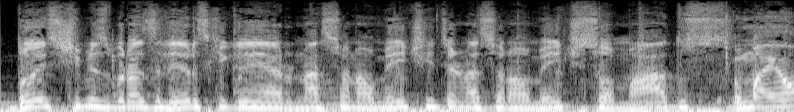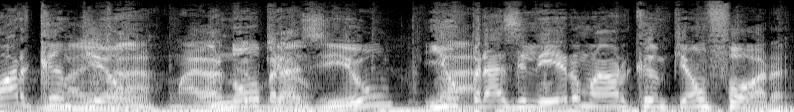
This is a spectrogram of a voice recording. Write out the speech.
Dois times brasileiros que ganharam nacionalmente e internacionalmente somados. O maior campeão Maior. Maior no campeão. Brasil e o brasileiro o maior campeão fora.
